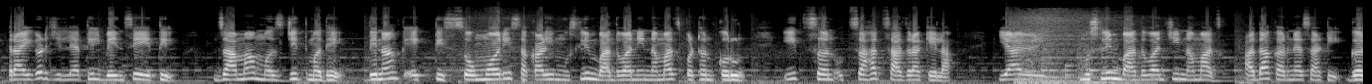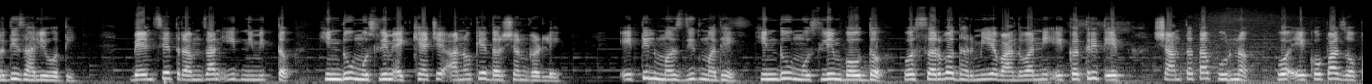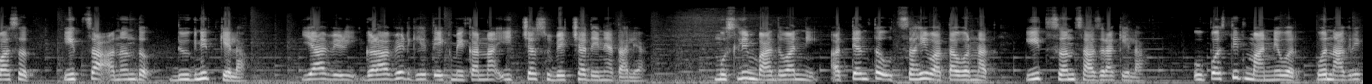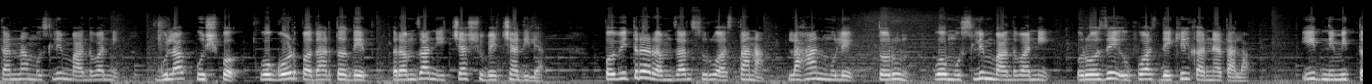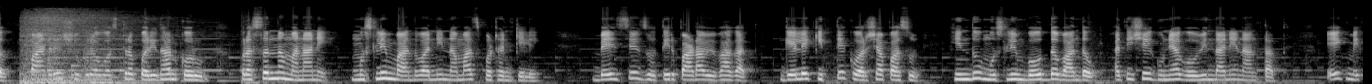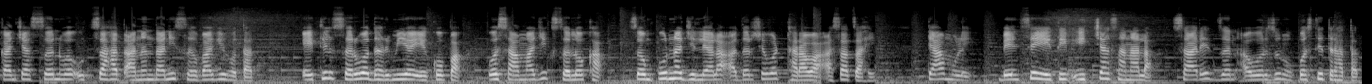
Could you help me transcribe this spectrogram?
रायगड जिल्ह्यातील बेनसे येथील जामा मस्जिदमध्ये दिनांक एकतीस सोमवारी सकाळी मुस्लिम बांधवांनी नमाज पठण करून ईद सण उत्साहात साजरा केला. यावेळी मुस्लिम बांधवांची नमाज अदा करण्यासाठी गर्दी झाली होती. बेनसेत रमजान ईद निमित्त हिंदू मुस्लिम ऐक्याचे अनोखे दर्शन घडले. येथील मस्जिदमध्ये हिंदू मुस्लिम बौद्ध व सर्व धर्मीय बांधवांनी एकत्रित येत शांततापूर्ण व एकोपा जोपासत ईदचा आनंद द्विग्नित केला. यावेळी गळाभेट घेत एकमेकांना ईदच्या शुभेच्छा देण्यात आल्या. मुस्लिम बांधवांनी अत्यंत उत्साही वातावरणात ईद सण साजरा केला. उपस्थित मान्यवर व नागरिकांना मुस्लिम बांधवांनी गुलाब पुष्प व गोड पदार्थ देत रमजान ईदच्या शुभेच्छा दिल्या. पवित्र रमजान सुरू असताना लहान मुले तरुण व मुस्लिम बांधवांनी रोजे उपवास देखील करण्यात आला. ईद निमित्त पांढरे शुभ्र वस्त्र परिधान करून प्रसन्न मनाने मुस्लिम बांधवांनी नमाज पठण केले. बेनसे ज्योतिर्पाडा विभागात गेले कित्येक वर्षापासून हिंदू मुस्लिम बौद्ध बांधव अतिशय गुण्या गोविंदाने नांदतात. एकमेकांच्या सण व उत्साहात आनंदाने सहभागी होतात. येथील सर्व धर्मीय एकोपा व सामाजिक सलोखा संपूर्ण जिल्ह्याला आदर्शवत ठरावा असाच आहे. त्यामुळे बेनसे येथील ईदच्या सणाला सारेच जण आवर्जून उपस्थित राहतात.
